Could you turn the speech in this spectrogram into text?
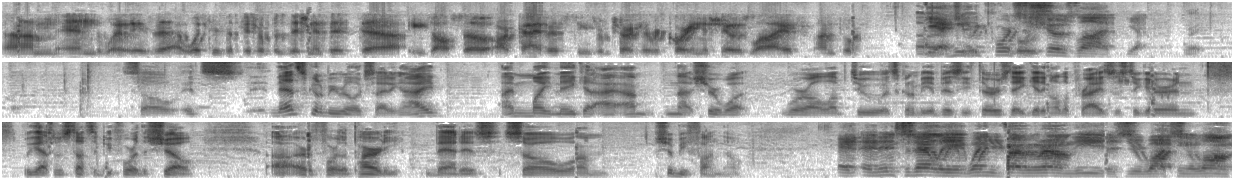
um, and what is uh, what's his official position? Is it uh, he's also archivist? He's in charge of recording the shows live on tour. Uh, yeah, he Jake? records the shows live. Yeah. Right. So it's that's going to be real exciting. I I might make it. I, I'm not sure what we're all up to. It's going to be a busy Thursday getting all the prizes together, and we got some stuff to do before the show. uh, or for the party. That is. So um, should be fun though. And, and incidentally, when you're driving around these, as you're watching along,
